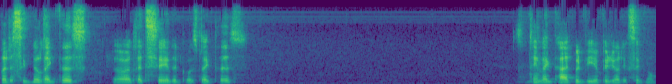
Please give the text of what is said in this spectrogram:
but a signal like this, uh, let's say that goes like this. Something like that would be a periodic signal.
